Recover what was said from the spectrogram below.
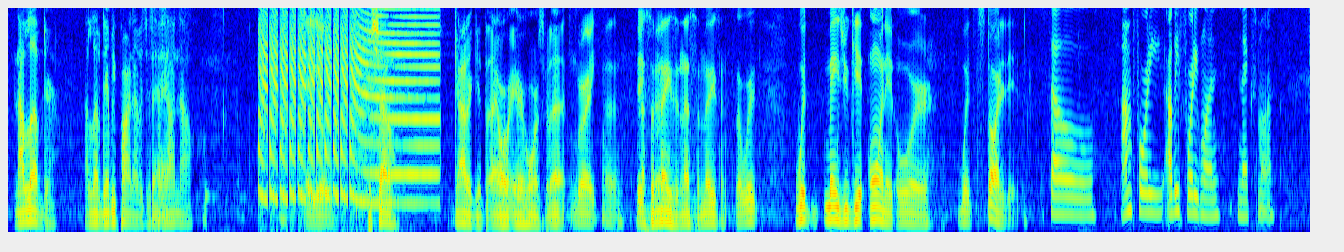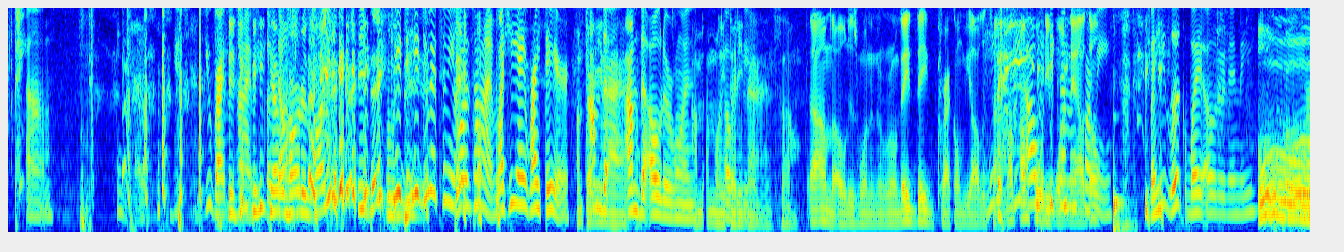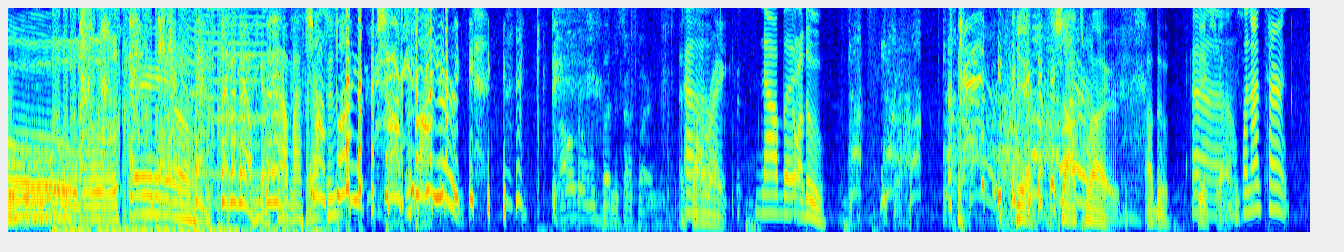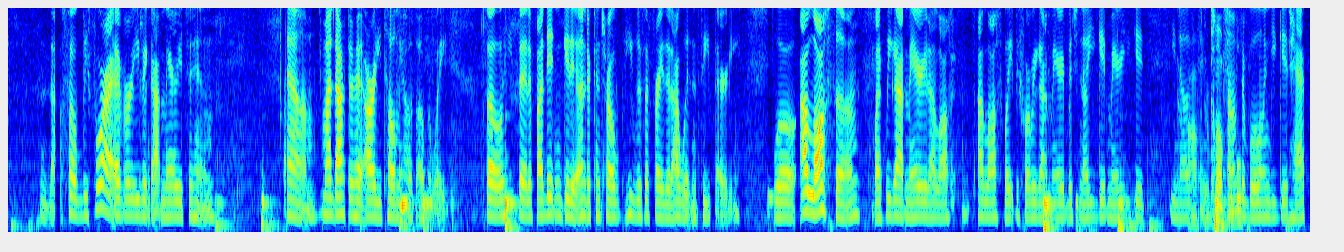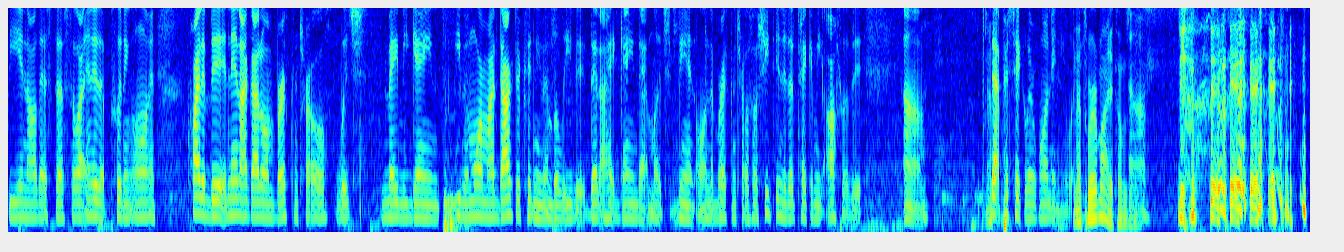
and I loved her. I loved every part of it. Just so y'all Facts. know, Hey, yo, for sure. Gotta get the air, air horns for that. right. Uh, that's fact. amazing. That's amazing. So, what, what made you get on it, or what started it? So I'm 40. I'll be 41 next month. Um, you right Did you? behind Did me. he so Kevin don't- Harder's wife? he definitely He, did. he do that to me all the time. Like he ain't right there. I'm I'm the 39. I'm the older one. I'm, I'm only over 39, so I'm the oldest one in the room. They they crack on me all the He- time. I'm, he I'm always be 41 coming now. for Don't. me. But he look way older than me. Ooh. Damn. you got a soundbite for that Shots too. fired! Shots fired! I don't know which button the shots fired is. That's uh, all right. No, but No, I do. He said yeah. Shots fired. I do. Big um, shots. when I turned. No, so before I ever even got married to him, um, my doctor had already told me I was overweight. So he said if I didn't get it under control, he was afraid that I wouldn't see 30. Well, I lost some. Like we got married, I lost I lost weight before we got married, but you know, you get married, you get, you know, and Comfortable. Comfortable. comfortable and you get happy and all that stuff. So I ended up putting on quite a bit and then I got on birth control, which made me gain even more. My doctor couldn't even believe it that I had gained that much being on the birth control. So she ended up taking me off of it. Um that particular one anyway. And that's where Maya comes in.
